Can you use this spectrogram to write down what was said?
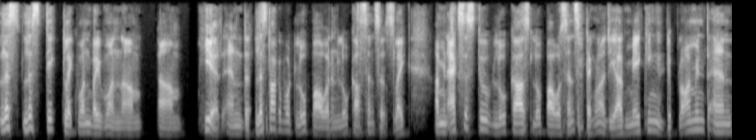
let's let's take like one by one um, um, here and let's talk about low power and low cost sensors. Like I mean, access to low cost, low power sensor technology are making deployment and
